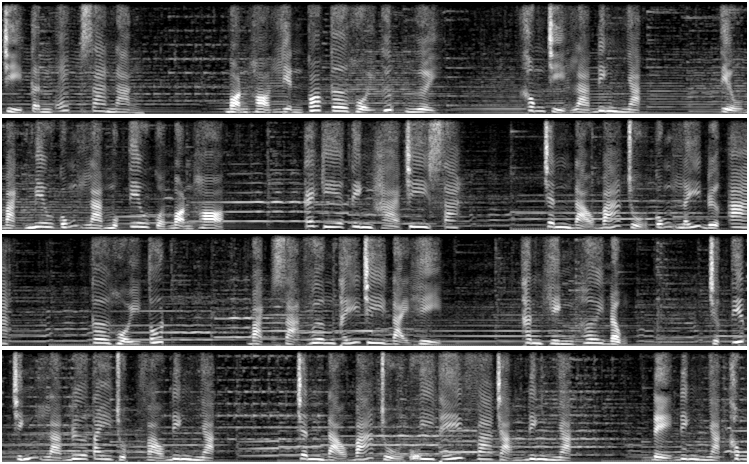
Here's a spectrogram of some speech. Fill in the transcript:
Chỉ cần ép ra nàng, Bọn họ liền có cơ hội cướp người. Không chỉ là đinh nhạc, Tiểu Bạch Miêu cũng là mục tiêu của bọn họ. Cái kia tinh hà chi xa Chân đảo bá chủ cũng lấy được A. Cơ hội tốt. Bạch giả vương thấy chi đại hỷ. Thân hình hơi động. Trực tiếp chính là đưa tay chụp vào đinh nhạc. Chân đảo bá chủ uy thế va chạm đinh nhạc. Để đinh nhạc không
